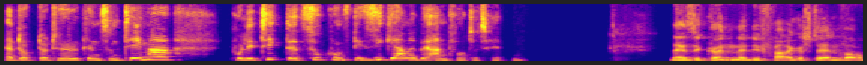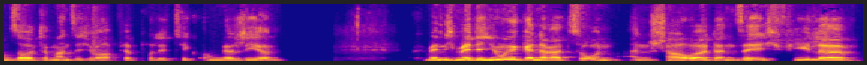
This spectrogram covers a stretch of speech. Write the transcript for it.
Herr Dr. Tölken, zum Thema Politik der Zukunft, die Sie gerne beantwortet hätten? Na, Sie könnten ja die Frage stellen, warum sollte man sich überhaupt für Politik engagieren? Wenn ich mir die junge Generation anschaue, dann sehe ich viele,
